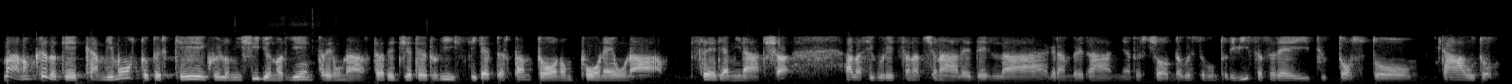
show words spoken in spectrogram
Ma non credo che cambi molto perché quell'omicidio non rientra in una strategia terroristica e pertanto non pone una seria minaccia alla sicurezza nazionale della Gran Bretagna, perciò da questo punto di vista sarei piuttosto cauto.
